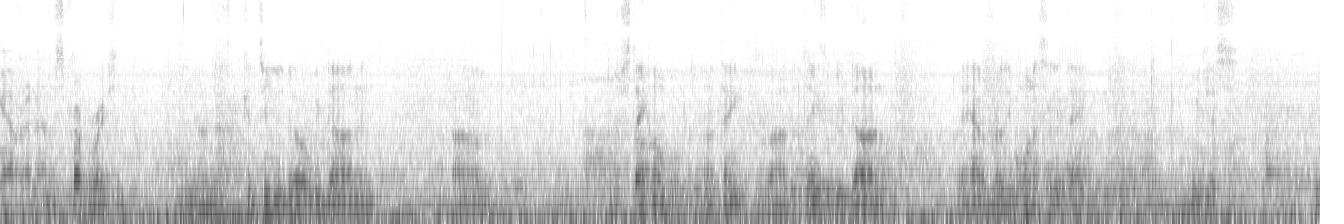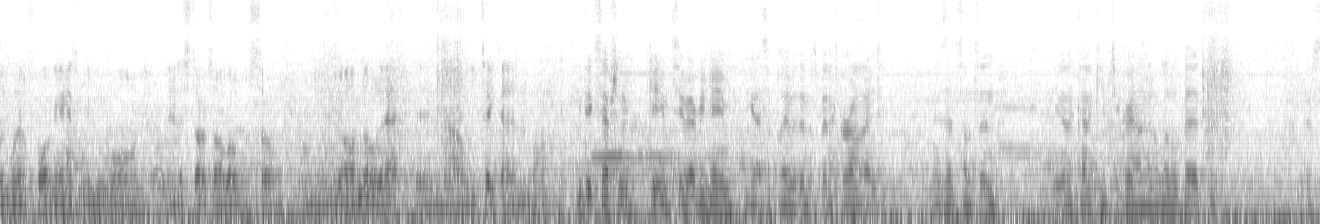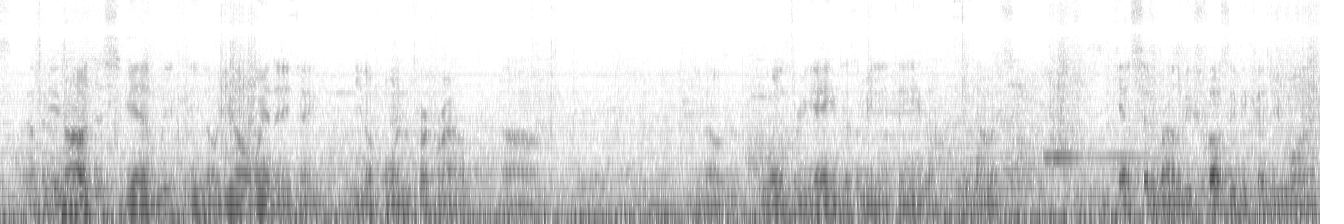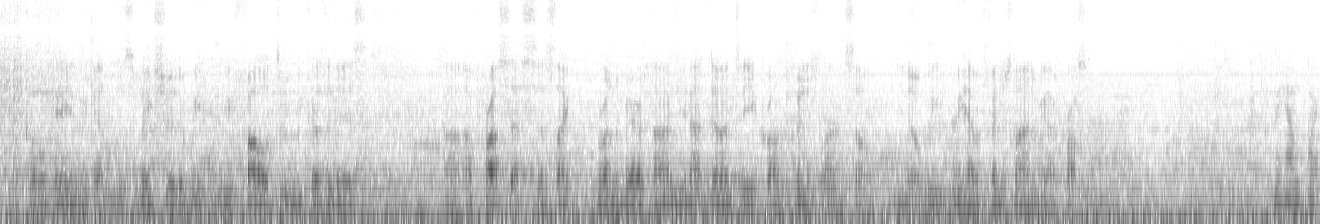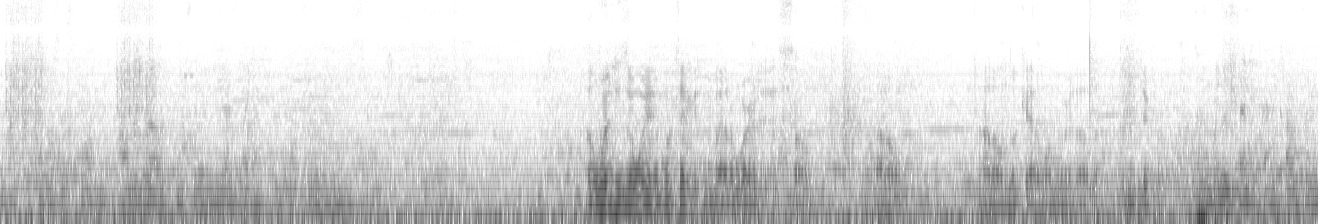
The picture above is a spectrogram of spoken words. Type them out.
playing out right now? It's preparation. You know, just continue to do what we've done and um, just stay humble. I think uh, the things that we've done, they haven't really won us anything. Um, we just we win four games and we move on, and it starts all over. So you know, we all know that, and uh, we take that in the moment. With the exception of game two, every game you guys have played with them has been a grind. And is that something you know that kind of keeps you grounded a little bit? That there's nothing easy. No, just again, we you know you don't win anything, you know, for in the first round. Uh, you know, winning three games doesn't mean anything either. You know, it's you can't sit around and be fuzzy because you won a couple games. We got to just make sure that we, we follow through because it is uh, a process. It's like running a marathon. You're not done until you cross the finish line. So, you know, we, we have a finish line and we got to cross it. I mean, how important is it to finish this one on the road, considering you guys might have to do that for the stretch? A win is a win. We'll take it no matter where it is. So, I don't I don't look at it one way or the other. It's different. Does it boost any kind of confidence?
